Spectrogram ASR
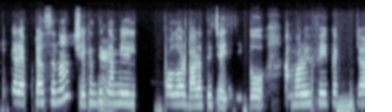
টিকার অ্যাপটা আছে না সেখান থেকে আমি ফলোয়ার বাড়াতে চাইছি। তো আমার ওই ফেক আইডিটা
